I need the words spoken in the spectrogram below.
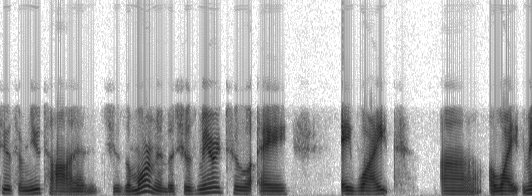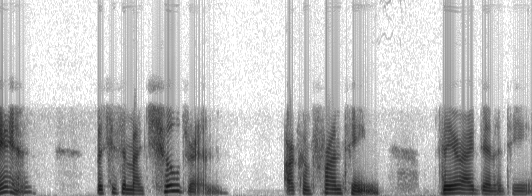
She was from Utah and she was a Mormon, but she was married to a a white uh, a white man. But she said, my children are confronting their identity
